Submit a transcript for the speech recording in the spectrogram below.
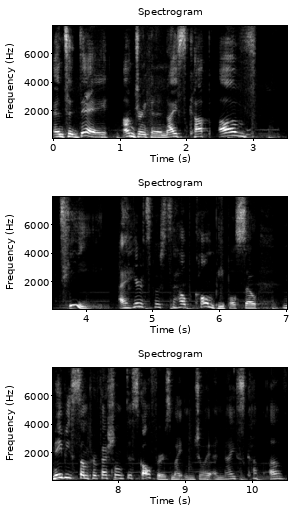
and today I'm drinking a nice cup of tea. I hear it's supposed to help calm people, so maybe some professional disc golfers might enjoy a nice cup of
